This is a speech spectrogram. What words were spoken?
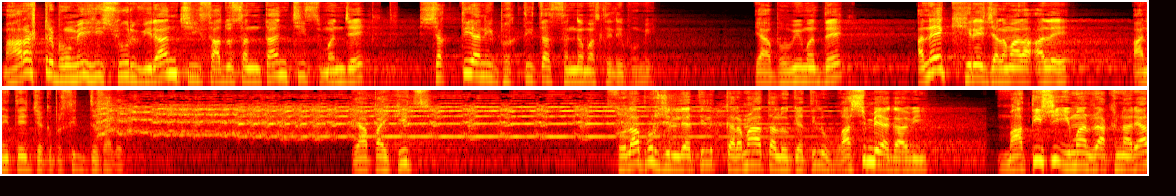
महाराष्ट्रभूमी ही शूरवीरांची साधू संतांचीच म्हणजे शक्ती आणि भक्तीचा संगम असलेली भूमी. या भूमीमध्ये अनेक हिरे जन्माला आले आणि ते जगप्रसिद्ध झाले. यापैकीच सोलापूर जिल्ह्यातील करमाळा तालुक्यातील वाशिंबे या गावी मातीशी इमान राखणाऱ्या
